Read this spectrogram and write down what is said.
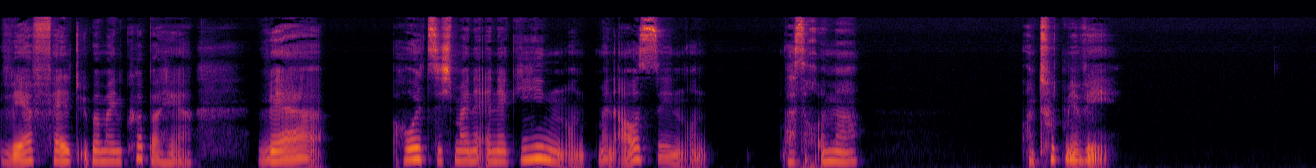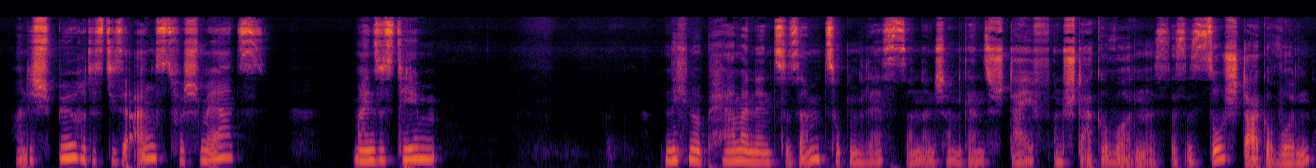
wer fällt über meinen Körper her? Wer holt sich meine Energien und mein Aussehen und was auch immer und tut mir weh? Und ich spüre, dass diese Angst vor Schmerz mein System nicht nur permanent zusammenzucken lässt, sondern schon ganz steif und stark geworden ist. Es ist so stark geworden,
